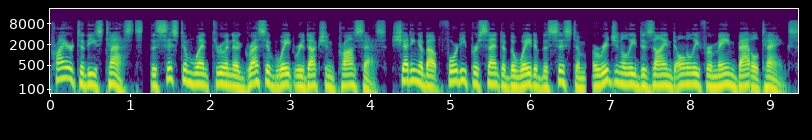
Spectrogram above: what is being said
Prior to these tests, the system went through an aggressive weight reduction process, shedding about 40% of the weight of the system, originally designed only for main battle tanks.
